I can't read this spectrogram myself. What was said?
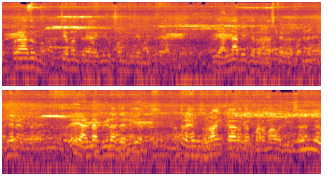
ಒಬ್ಬರಾದ್ರೂ ಮುಖ್ಯಮಂತ್ರಿ ಆಗಲಿ, ಉಪಮುಖ್ಯಮಂತ್ರಿ ಆಗಲಿ ಈ ಹಳ್ಳ ಬಿದ್ದಿರೋ ರಸ್ತೆಗಳು ಬಂದರೆ ಏನು ಹೇಳ್ತಾರೆ? ಏ ಹಳ್ಳ ಬೀಳೋದೇ ರೀ ಅಂತ. ಅಂದರೆ ದುರಾಂಕಾರದ ಪರಮಾವಧಿ ಸರ್ಕಾರ.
